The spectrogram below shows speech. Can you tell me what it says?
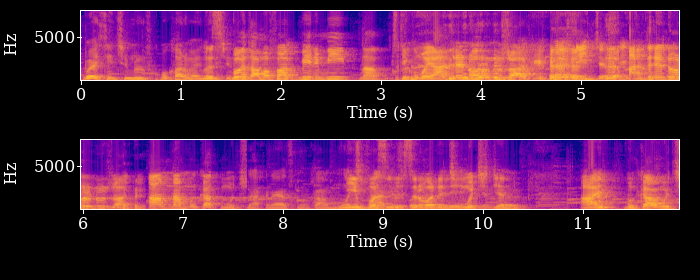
Băi, sincer, mi-l făcut ca lumea. Îți- Bă, dar mă fac bine, mi, na, știi cum e, antrenorul nu joacă. Sincer, sincer. Antrenorul nu joacă. Am, n-am mâncat muci. Dacă n-ai să mânca muci, Imposibil n-aveți să nu mănânci copilărie, muci, bă. gen. Ai mâncat muci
